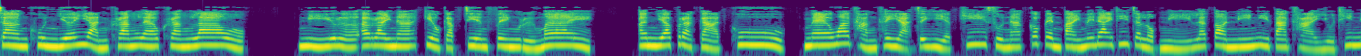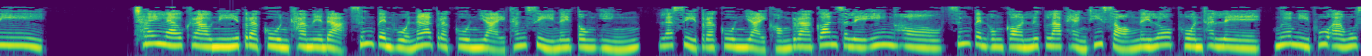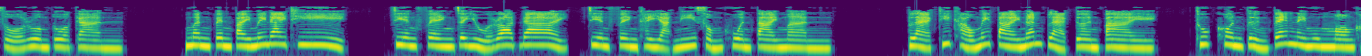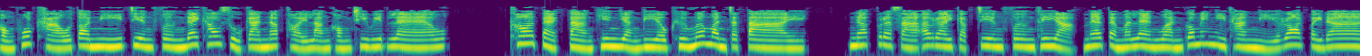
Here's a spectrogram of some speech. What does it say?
จางคุณเย้ยหยันครั้งแล้วครั้งเล่า หนีเหรออะไรนะเกี่ยวกับเจียงเฟิงหรือไม่ อัญญประกาศคู่ แม้ว่าถังขยะจะเหยียบขี้สุนัขกก็เป็นไปไม่ได้ที่จะหลบหนีและตอนนี้มีตาข่ายอยู่ที่นี่ ใช่แล้วคราวนี้ตระกูลคาเมดะซึ่งเป็นหัวหน้าตระกูลใหญ่ทั้งสี่ในตงอิง และสี่ตระกูลใหญ่ของดราก้อนสเลอิงฮอลซึ่งเป็นองค์กรลึกลับแห่งที่สองในโลกโพนทะเล เมื่อมีผู้อาวุโสรวมตัวกัน มันเป็นไปไม่ได้ที่ เจียงเฟงจะอยู่รอดได้ เจียงเฟงขยะนี้สมควรตายมัน แปลกที่เขาไม่ตายนั่นแปลกเกินไป ทุกคนตื่นเต้นในมุมมองของพวกเขาตอนนี้เจียงเฟิงได้เข้าสู่การนับถอยหลังของชีวิตแล้ว ข้อแตกต่างเพียงอย่างเดียวคือเมื่อมันจะตาย นับประษาอะไรกับเจียงเฟิงขยะแม้แต่แมลงวันก็ไม่มีทางหนีรอดไปได้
